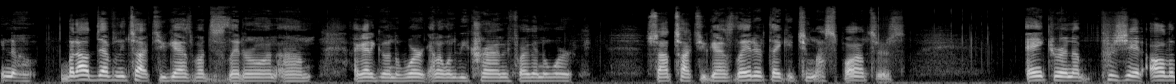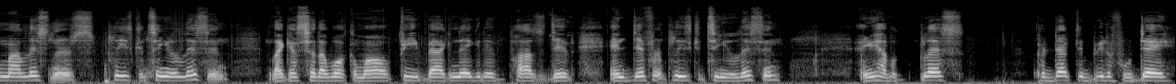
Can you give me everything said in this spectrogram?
you know but i'll definitely talk to you guys about this later on um i gotta go into work i don't want to be crying before i go into work so i'll talk to you guys later thank you to my sponsors Anchor, and I appreciate all of my listeners. Please continue to listen. Like I said, I welcome all feedback, negative, positive, and different. Please continue to listen. And you have a blessed, productive, beautiful day.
